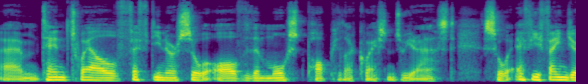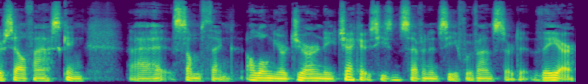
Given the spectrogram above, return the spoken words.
um, 10, 12, 15 or so of the most popular questions we are asked. So if you find yourself asking uh, something along your journey, check out season seven and see if we've answered it there.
